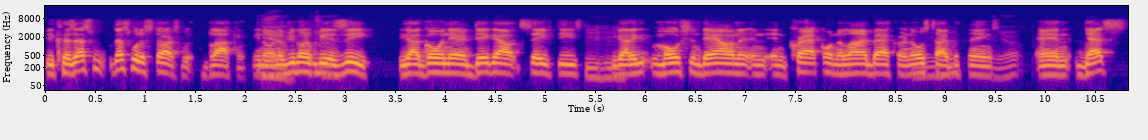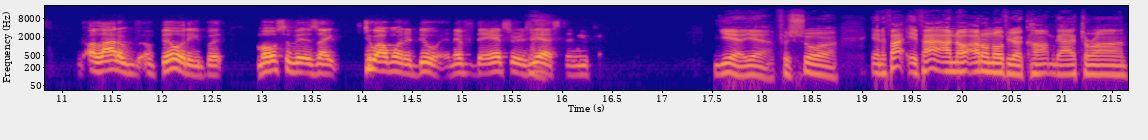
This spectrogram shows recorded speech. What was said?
because that's that's what it starts with blocking. You know, and if you're going to be a Z, you got to go in there and dig out safeties. Mhm. You got to motion down and, and crack on the linebacker and those type Mhm. of things. Yep. And that's a lot of ability, but most of it is like, do I want to do it? And if the answer is yes, then you Yeah, yeah, for sure. And if I if I I know I don't know if you're a comp guy, Turron,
